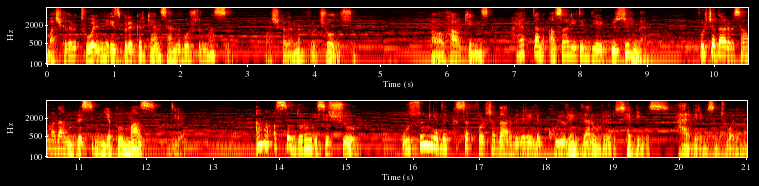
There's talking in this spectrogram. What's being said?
Başkaları tuvaline iz bırakırken sen de boş durmazsın. Başkalarına fırça olursun. Paul Hawkins, hayattan azar yedin diye üzülme. Fırça darbesi almadan resim yapılmaz diyor. Ama asıl durum ise şu. Uzun ya da kısa fırça darbeleriyle koyu renkler vuruyoruz hepimiz, her birimizin tuvaline.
